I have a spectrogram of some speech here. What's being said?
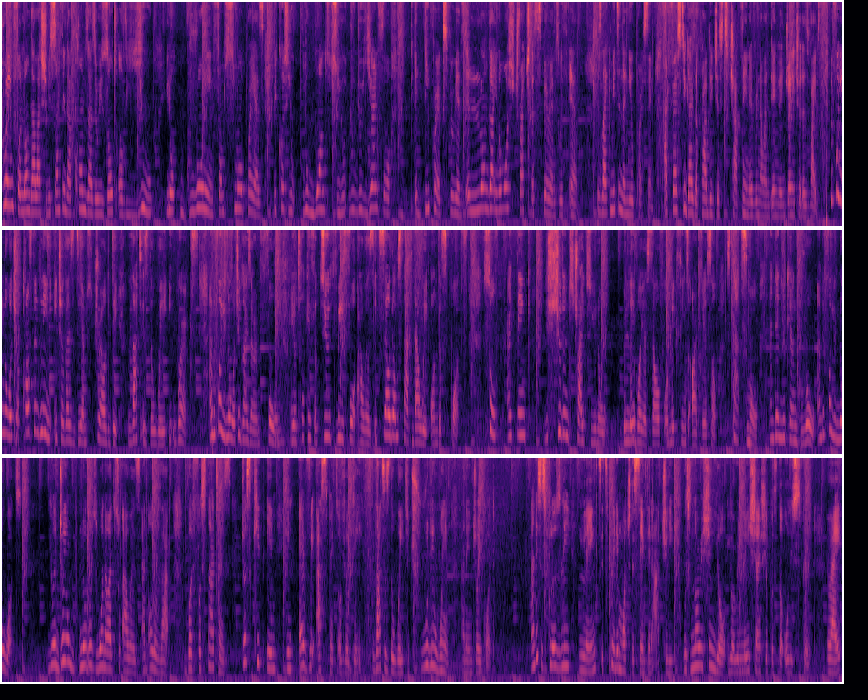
praying for long hours should be something that comes as a result of you you know growing from small prayers because you you want to you, you, you yearn for a deeper experience a longer you know more stretched experience with him. It's like meeting a new person. At first you guys are probably just chatting every now and then. You're enjoying each other's vibes. Before you know what you're constantly in each other's dms throughout the day. That is the way it works. And before you know what you guys are on phone and you're talking for two three four hours. It seldom starts that way on the spot. So i think you shouldn't try to you know belabor yourself or make things hard for yourself. Start small and then you can grow. And before you know what, you're doing you know, those one hour, two hours, and all of that. But for starters, just keep Him in every aspect of your day. That is the way to truly win and enjoy God. And this is closely linked, it's pretty much the same thing actually, with nourishing your, your relationship with the Holy Spirit, right?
